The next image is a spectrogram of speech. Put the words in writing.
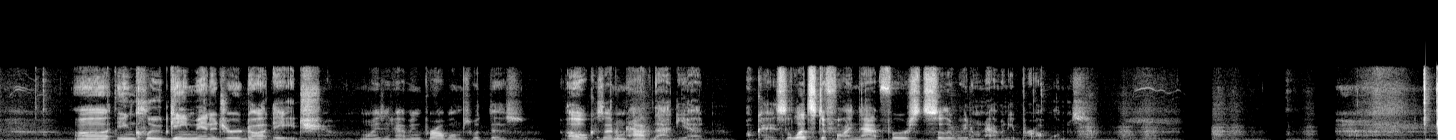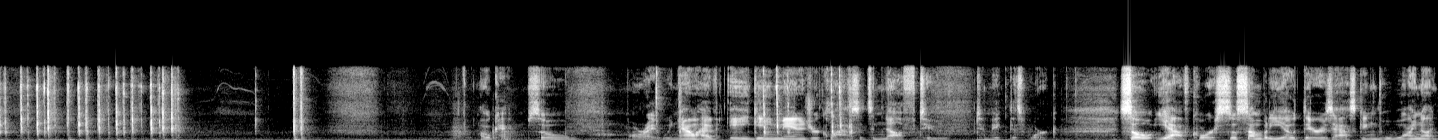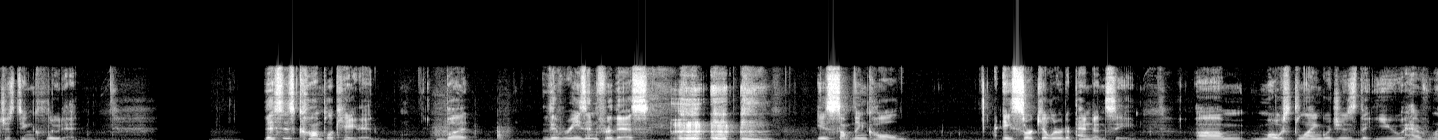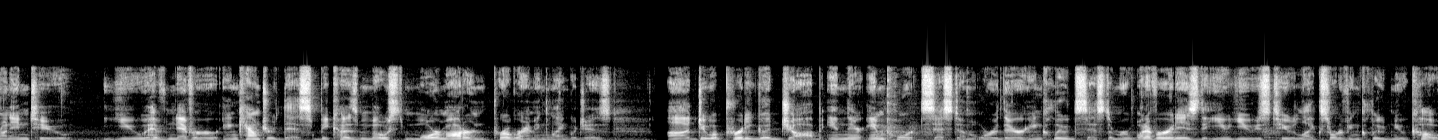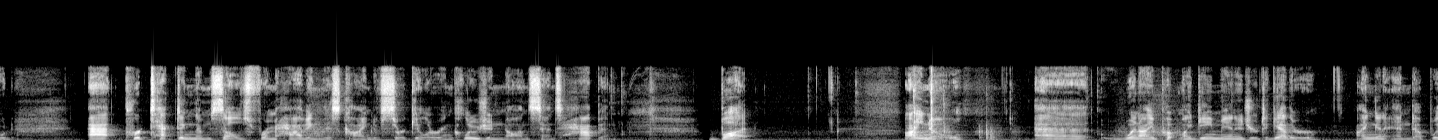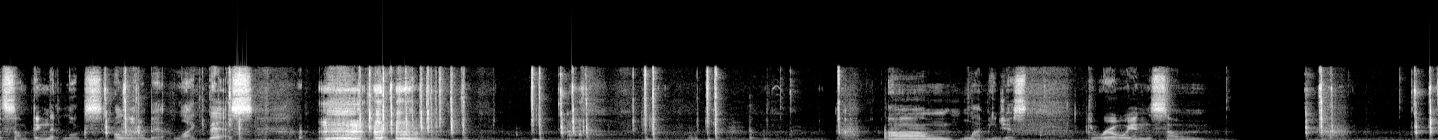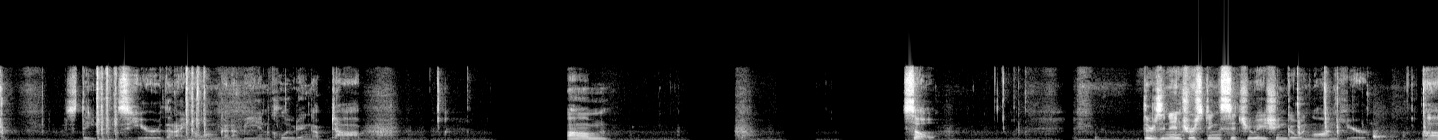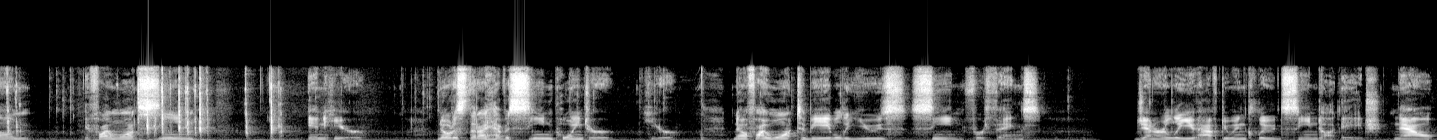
Uh, include game manager.h. Why is it having problems with this? Oh, because I don't have that yet. Okay, so let's define that first so that we don't have any problems. Okay, so, all right, we now have a game manager class. It's enough to, to make this work. So, yeah, of course. So somebody out there is asking, well, why not just include it? This is complicated, but the reason for this is something called a circular dependency. Um, most languages that you have run into you have never encountered this because most more modern programming languages uh, do a pretty good job in their import system or their include system or whatever it is that you use to like sort of include new code at protecting themselves from having this kind of circular inclusion nonsense happen. But I know uh, when I put my game manager together I'm going to end up with something that looks a little bit like this. um, let me just throw in some statements here that I know I'm going to be including up top. Um, so, there's an interesting situation going on here. Um, if I want scene in here, notice that I have a scene pointer here. Now, if I want to be able to use scene for things, generally you have to include scene.h. Now,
